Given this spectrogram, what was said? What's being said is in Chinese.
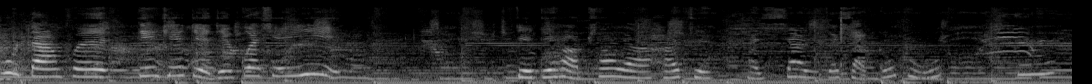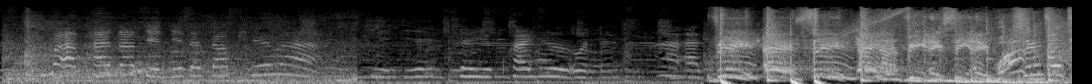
不当亏，今天姐姐过生日。姐姐好漂亮，而且还像一个小公主。妈妈拍到姐姐的照片了。姐姐生日快乐，我的小爱。V A C A V A C A，星座跳。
